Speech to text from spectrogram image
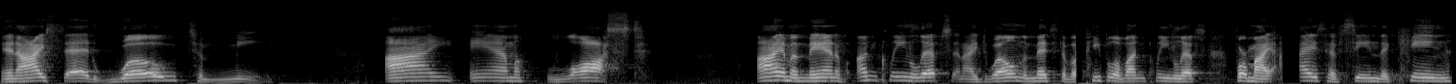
And I said, Woe to me! I am lost. I am a man of unclean lips, and I dwell in the midst of a people of unclean lips, for my eyes have seen the King,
